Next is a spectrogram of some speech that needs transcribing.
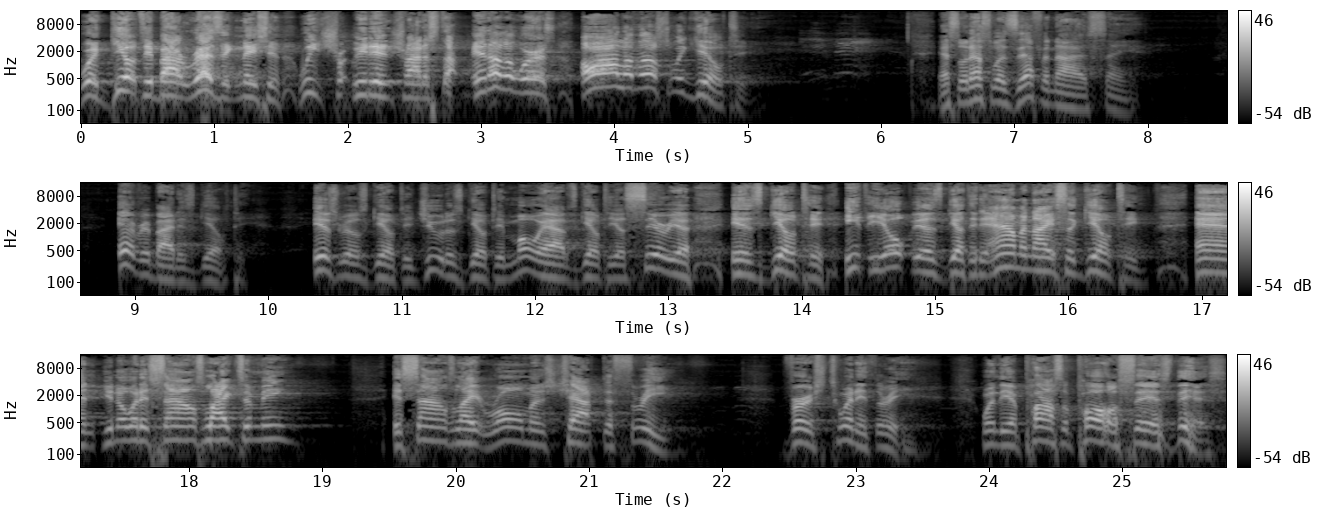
were guilty by resignation. We, tr- we didn't try to stop. In other words, all of us were guilty. And so that's what Zephaniah is saying. Everybody's guilty. Israel's guilty, Judah's guilty, Moab's guilty, Assyria is guilty, Ethiopia is guilty, the Ammonites are guilty. And you know what it sounds like to me? It sounds like Romans chapter 3, verse 23, when the Apostle Paul says this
